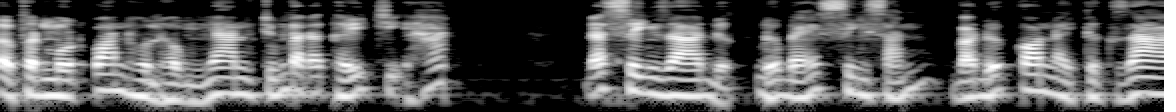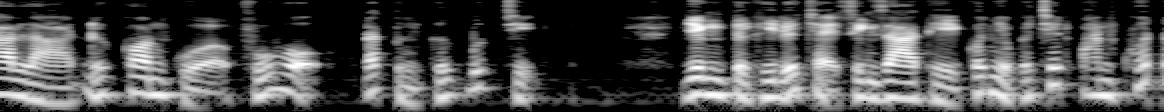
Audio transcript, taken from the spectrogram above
Ở phần 1 oan hồn hồng nhan chúng ta đã thấy chị Hát đã sinh ra được đứa bé xinh xắn và đứa con này thực ra là đứa con của phú hộ đã từng cướp bức chị. Nhưng từ khi đứa trẻ sinh ra thì có nhiều cái chết oan khuất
